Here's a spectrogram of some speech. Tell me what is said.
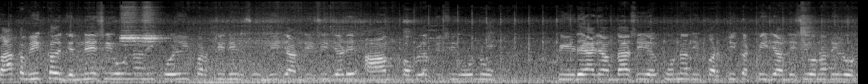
ਤੱਕ ਵਹੀਕਲ ਜਿੰਨੇ ਸੀ, ਉਹਨਾਂ ਦੀ ਕੋਈ ਪਰਚੀ ਨਹੀਂ ਵਸੂਲੀ ਜਾਂਦੀ ਸੀ, ਜਿਹੜੇ ਆਮ ਪਬਲਿਕ ਸੀ, ਉਹਨੂੰ ਪੀੜਿਆ ਜਾਂਦਾ ਸੀ, ਉਹਨਾਂ ਦੀ ਪਰਚੀ ਕੱਟੀ ਜਾਂਦੀ ਸੀ, ਉਹਨਾਂ ਦੀ ਲੁੱਟ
